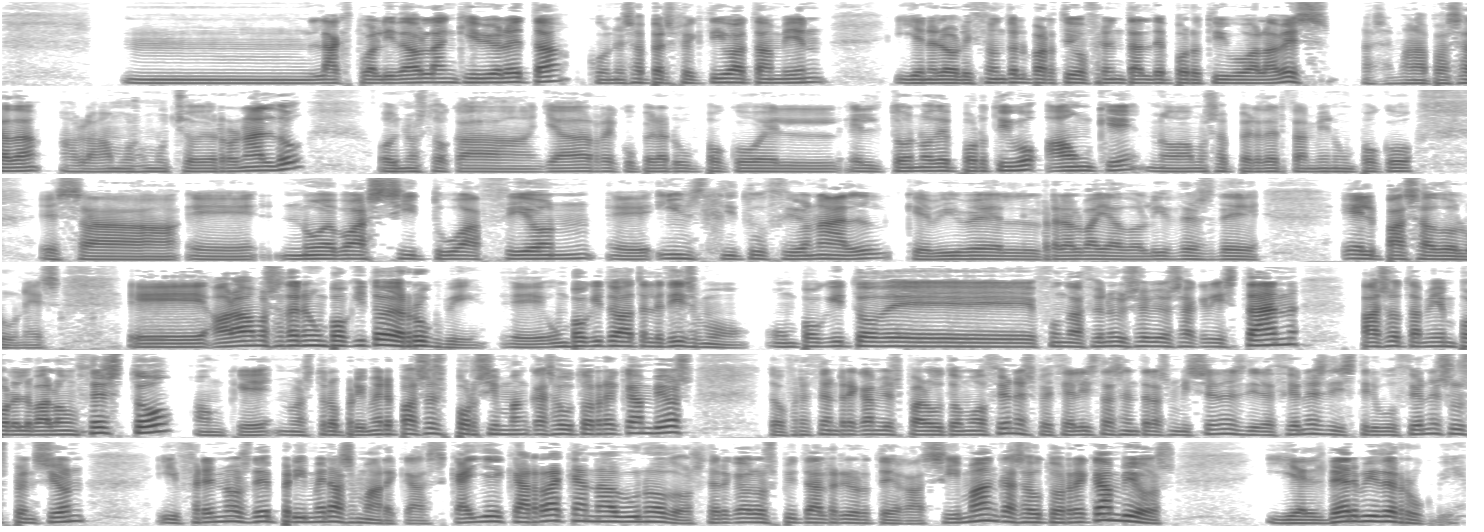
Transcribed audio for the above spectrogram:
la actualidad blanquivioleta con esa perspectiva también y en el horizonte del partido frente al Deportivo a la vez. La semana pasada hablábamos mucho de Ronaldo, hoy nos toca ya recuperar un poco el, tono deportivo, aunque no vamos a perder también un poco esa eh, nueva situación eh, institucional que vive el Real Valladolid desde el pasado lunes. Eh, ahora vamos a tener un poquito de rugby, eh, un poquito de atletismo, un poquito de Fundación Eusebio Sacristán, paso también por el baloncesto, aunque nuestro primer paso es por Simancas Autorrecambios. Te ofrecen recambios para automoción, especialistas en transmisiones, direcciones, distribuciones, suspensión y frenos de primeras marcas. Calle Carraca, nave 12, cerca del Hospital Río Ortega. Simancas Autorrecambios y el derby de rugby.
